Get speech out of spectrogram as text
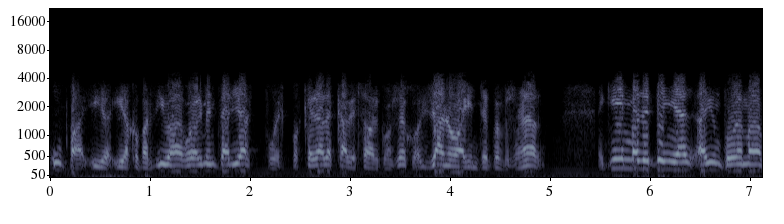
UPA y, las cooperativas agroalimentarias, pues, pues queda descabezado el Consejo. Ya no hay interprofesional. Aquí en Valdepeñas hay un problema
